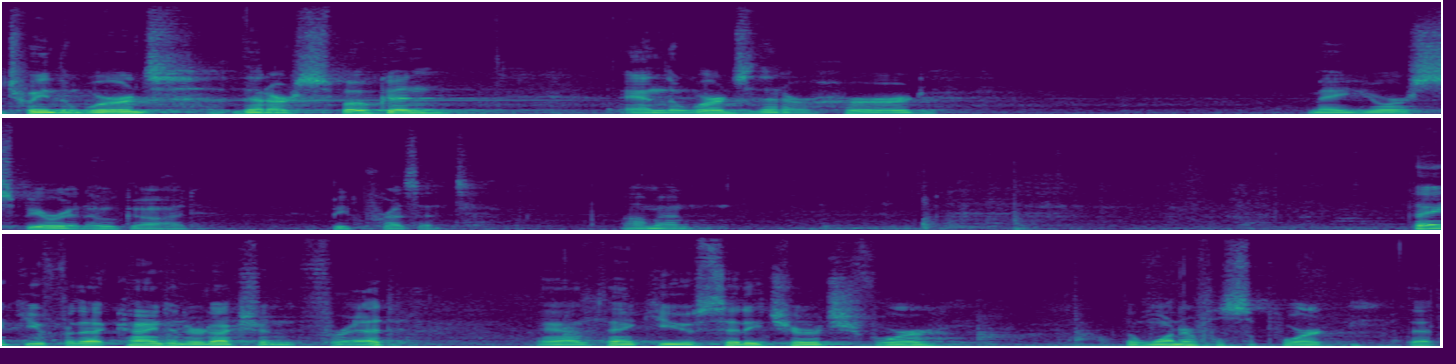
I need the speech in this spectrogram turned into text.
Between the words that are spoken and the words that are heard, may your spirit, O God, be present. Amen. Thank you for that kind introduction, Fred. And thank you, City Church, for the wonderful support that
